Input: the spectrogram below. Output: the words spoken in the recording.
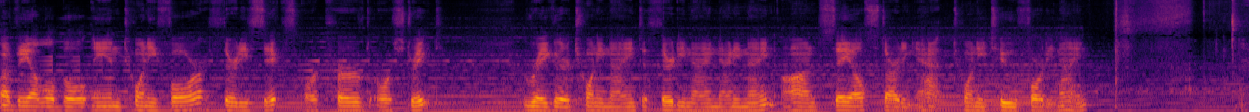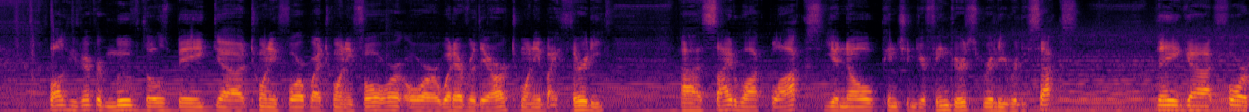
available in 24, 36 or curved or straight. Regular 29 to 39.99 on sale starting at 22.49 well if you've ever moved those big uh, 24 by 24 or whatever they are 20 by 30 uh, sidewalk blocks you know pinching your fingers really really sucks they got four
